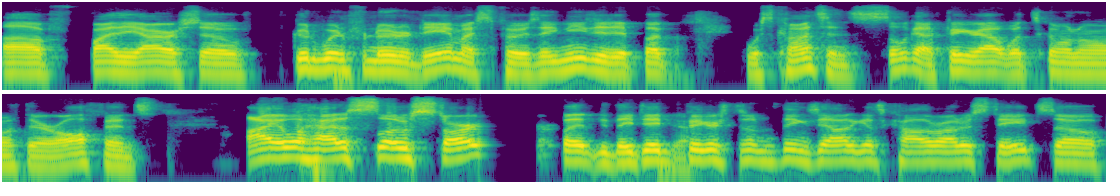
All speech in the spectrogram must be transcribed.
uh, by the Irish. So good win for Notre Dame, I suppose. They needed it, but Wisconsin still got to figure out what's going on with their offense. Iowa had a slow start, but they did yeah. figure some things out against Colorado State. So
